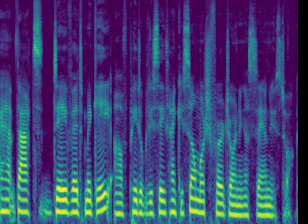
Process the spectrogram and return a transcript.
Uh, that's David McGee of PwC. Thank you so much for joining us today on Newstalk.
